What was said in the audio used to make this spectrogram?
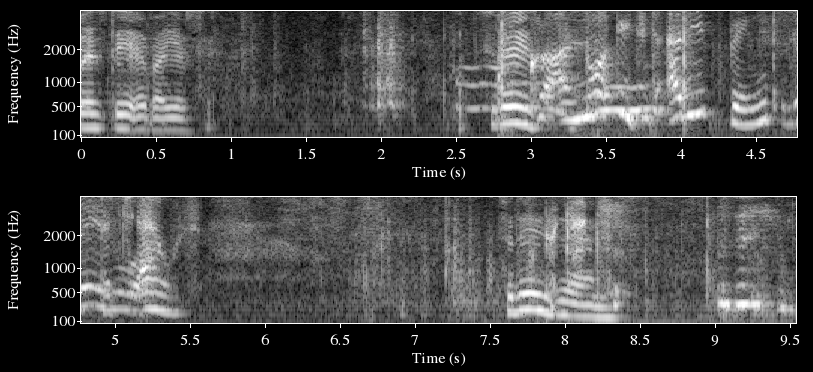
best day ever yes today is I'm not eating anything that's what? Um, else. today is um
